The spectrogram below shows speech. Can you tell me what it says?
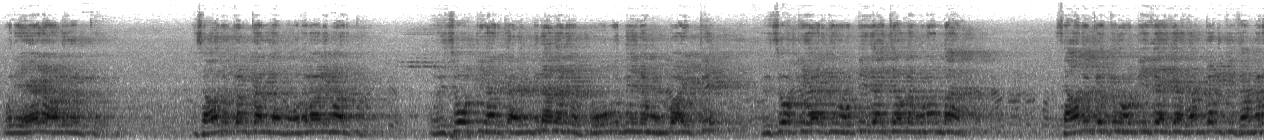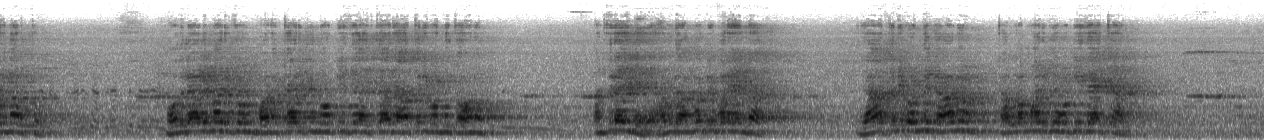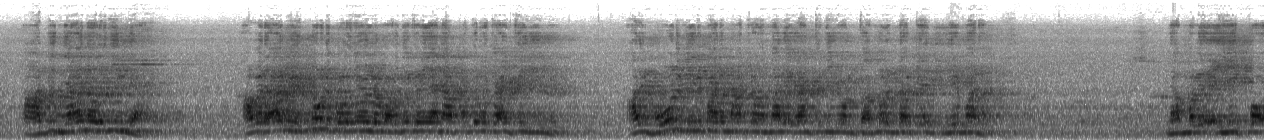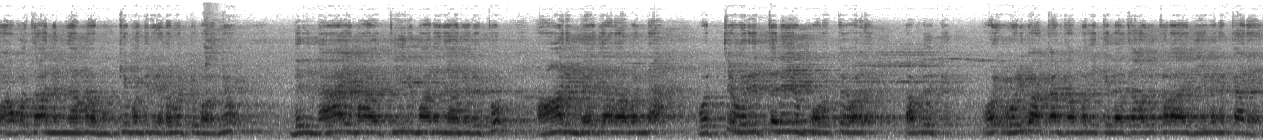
ഒരു ഏഴാളുകൾക്ക്. സാധുക്കൾക്കല്ല മുതലാളിമാർക്ക്. റിസോർട്ടുകാർക്ക്. എന്തിനാണെന്നറിയോ പോകുന്നതിന് മുമ്പായിട്ട് റിസോർട്ടുകാർക്ക് നോട്ടീസ് അയച്ചാലുള്ള ഗുണം എന്താണ്? സാധുക്കൾക്ക് നോട്ടീസ് അയച്ചാൽ സംഘടിച്ച് സമരം നടത്തും. മുതലാളിമാർക്കും പണക്കാർക്കും നോട്ടീസ് അയച്ചാൽ രാത്രി വന്ന് കാണും. മനസ്സിലായില്ലേ? അവിടെ അങ്ങോട്ട് പറയണ്ട. രാത്രി വന്ന് കാണും കള്ളന്മാർക്ക് നോട്ടീസ് അയച്ചാൽ അത് ഞാൻ അറിഞ്ഞില്ല. അവരാരും എന്നോട് പറഞ്ഞല്ലോ പറഞ്ഞിട്ട് ഞാൻ അപ്പം തന്നെ കാണിച്ചു ചെയ്യുന്നു അത് ബോർഡ് തീരുമാനം മാറ്റണം എന്നാലേ കാണിച്ചു ചെയ്യുള്ളൂ തങ്ങളുണ്ടാക്കിയ തീരുമാനം. നമ്മൾ ഈ ഇപ്പോൾ അവസാനം നമ്മുടെ മുഖ്യമന്ത്രി ഇടപെട്ട് പറഞ്ഞു. ഇതിൽ ന്യായമായ തീരുമാനം ഞാനെടുക്കും ആരും ബേജാറാവണ്ട ഒറ്റ ഒരുത്തനെയും പുറത്ത് അവിടെ ഒഴിവാക്കാൻ സമ്മതിക്കില്ല സാധുക്കളായ ജീവനക്കാരെ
